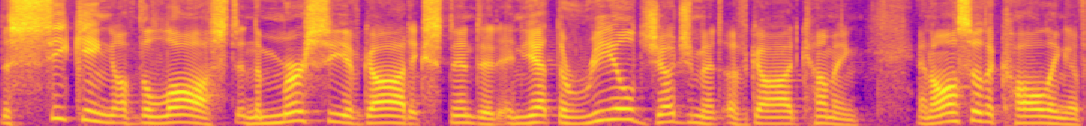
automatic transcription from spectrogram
The seeking of the lost and the mercy of God extended, and yet the real judgment of God coming, and also the calling of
